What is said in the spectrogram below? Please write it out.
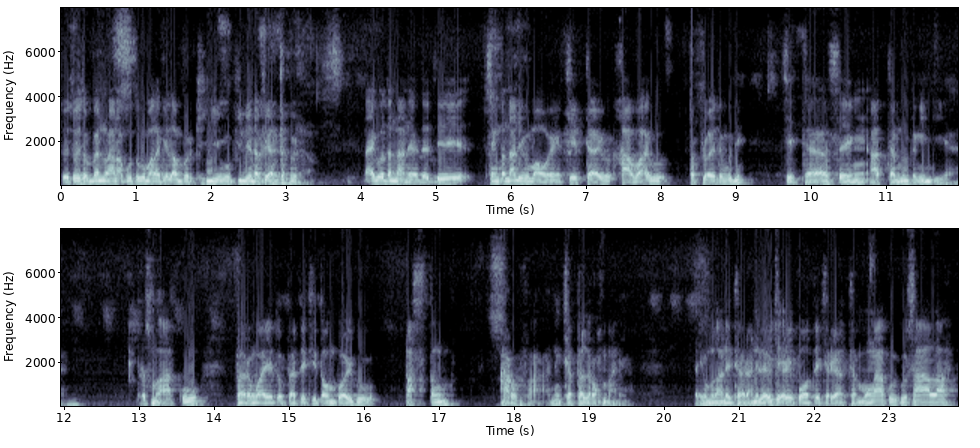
Sesuai sebenarnya anak putu malah di Lamborghini mobilnya Nabi Adam. Nah itu tenan ya. Jadi sing tenan itu mau ya. Jeda itu Hawa itu ceblok itu mudi. Jeda sing Adam itu teng India. Terus melaku bareng wae itu berarti ditompo itu pas teng Arafah ning Jabal Rahmah. Ayo mulane darane lha cek repote cari Adam. Wong aku iku salah.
